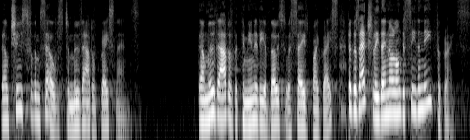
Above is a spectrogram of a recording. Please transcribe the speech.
they'll choose for themselves to move out of gracelands. They'll move out of the community of those who are saved by grace because actually they no longer see the need for grace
